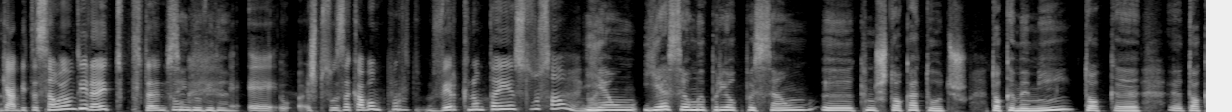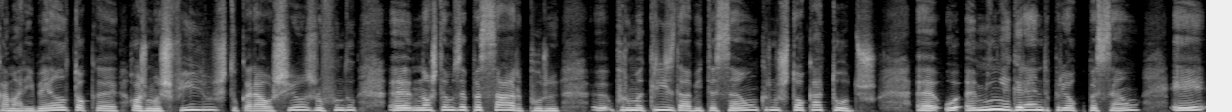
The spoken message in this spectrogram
que, a habitação é um direito, portanto, Sem dúvida. É, as pessoas acabam por ver que não têm solução. Não é? E, é um, e essa é uma preocupação uh, que nos toca a todos. Toca-me a mim, toca, uh, toca a Maribel, toca aos meus filhos, tocará aos seus. No fundo, uh, nós estamos a passar por, por uma crise da habitação que nos toca a todos. a minha grande preocupação é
